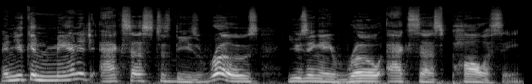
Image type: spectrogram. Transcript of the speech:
And you can manage access to these rows using a row access policy.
